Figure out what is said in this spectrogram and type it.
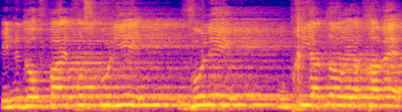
Ils ne doivent pas être spoliés, volés ou pris à tort et à travers.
